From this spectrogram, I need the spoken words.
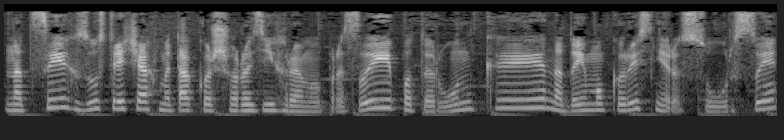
На цих зустрічах ми також розіграємо призи, подарунки, надаємо корисні ресурси,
